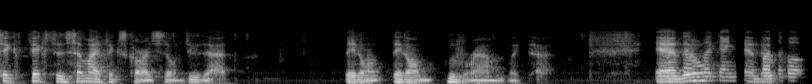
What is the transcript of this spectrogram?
fixed and semi-fixed cards don't do that. They don't they don't move around like that. And that they don't like I and the- the book.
